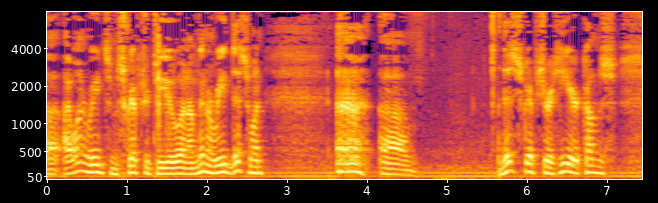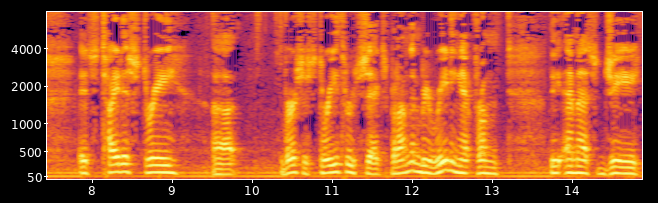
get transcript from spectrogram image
Uh, I want to read some scripture to you, and I'm going to read this one. um, this scripture here comes. It's Titus three, uh, verses three through six, but I'm going to be reading it from the MSG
